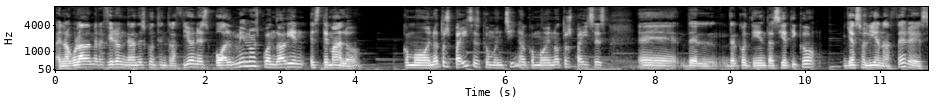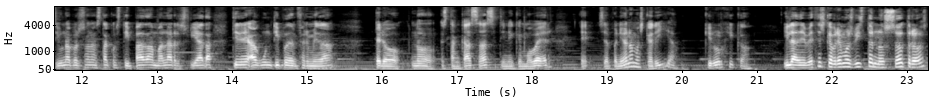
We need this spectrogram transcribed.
En algún lado me refiero en grandes concentraciones o al menos cuando alguien esté malo, como en otros países, como en China, como en otros países eh, del, continente asiático, ya solían hacer. Eh, si una persona está constipada, mala, resfriada, tiene algún tipo de enfermedad, pero no está en casa, se tiene que mover, eh, se ponía una mascarilla quirúrgica. Y la de veces que habremos visto nosotros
